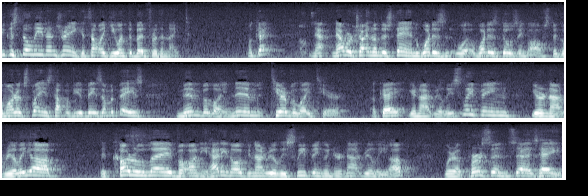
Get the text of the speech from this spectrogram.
you can still eat and drink. It's not like you went to bed for the night. Okay? Now, now we're trying to understand what is what is dozing off. So the Gemara explains top of Yud Beis Amud Beis, nim v'loy nim, tir v'loy tir. Okay, you're not really sleeping, you're not really up. The karu le va'ani. How do you know if you're not really sleeping and you're not really up? Where a person says, "Hey,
